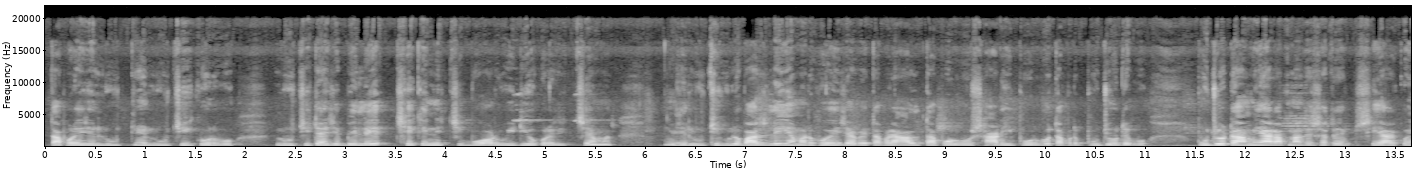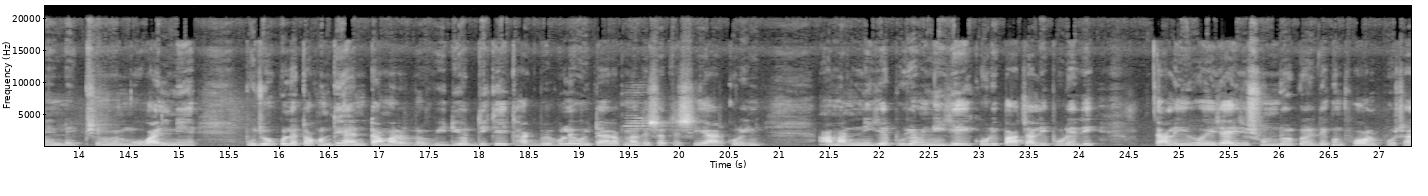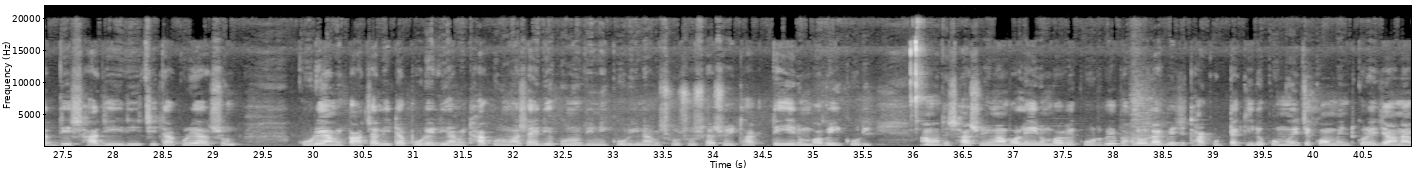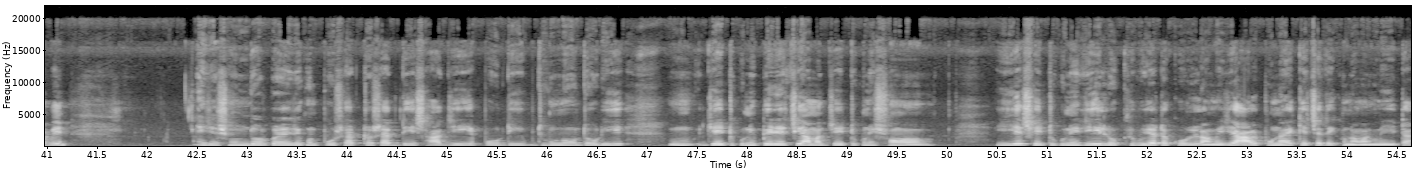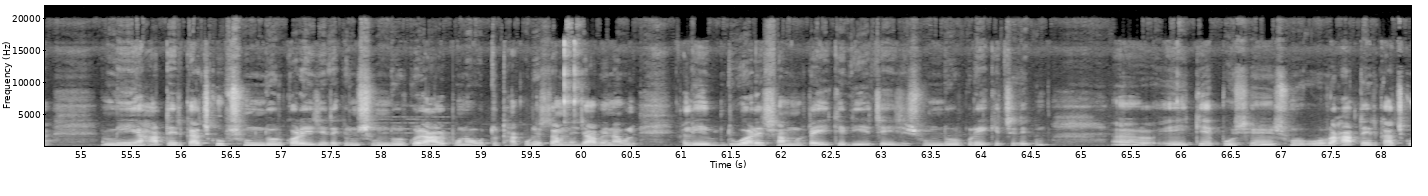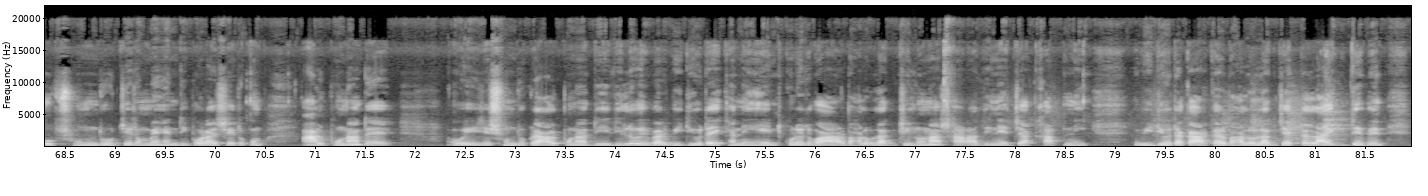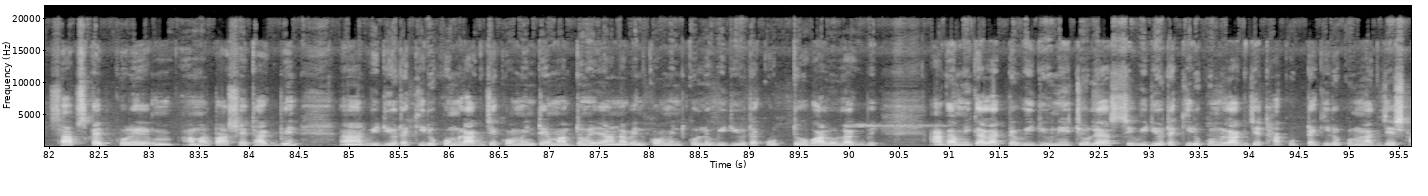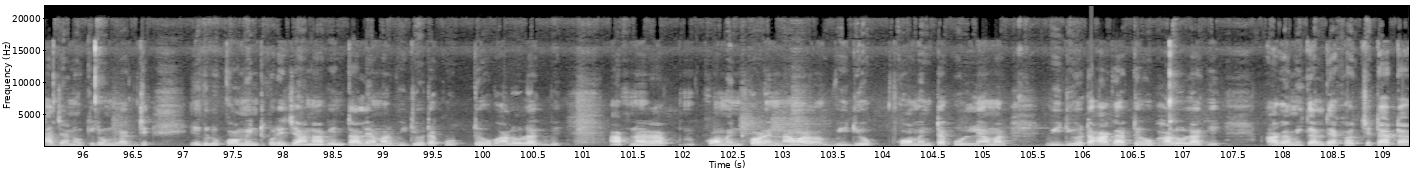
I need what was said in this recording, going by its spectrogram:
তারপরে যে লুচি লুচি করব লুচিটা যে বেলে ছেঁকে নিচ্ছি, বর ভিডিও করে দিচ্ছে আমার। যে লুচিগুলো বাজলেই আমার হয়ে যাবে। তারপরে আলতা পরবো, শাড়ি পরবো, তারপরে পুজো দেবো। পুজোটা আমি আর আপনাদের সাথে শেয়ার করে মোবাইল নিয়ে পুজো করলে তখন ধ্যানটা আমার ভিডিওর দিকেই থাকবে বলে ওইটা আর আপনাদের সাথে শেয়ার করিনি। আমার নিজের পুজো আমি নিজেই করি, পাঁচালি পরে দিই, তাহলেই হয়ে যায়। যে সুন্দর করে দেখুন ফল প্রসাদ দিয়ে সাজিয়ে দিয়েছি ঠাকুরে আসন। করে আমি পাঁচালিটা পরে দিই। আমি ঠাকুর মশাই দিয়ে কোনো দিনই করি না। আমি শ্বশুর শাশুড়ি থাকতেই এরমভাবেই করি। আমাদের শাশুড়ি মা বলে এরমভাবে করবে, ভালো লাগবে। যে ঠাকুরটা কীরকম হয়েছে কমেন্ট করে জানাবেন। এই যে সুন্দর করে দেখুন প্রসাদ টসাদ দিয়ে সাজিয়ে, প্রদীপ, ধুনো ধরিয়ে যেটুকুনি পেরেছি, আমার যেটুকুনি স- ইয়ে সেইটুকুনি দিয়েই লক্ষ্মী পূজাটা করলাম। এই যে আলপনা এঁকেছে দেখুন আমার মেয়েটা। মেয়ে হাতের কাজ খুব সুন্দর করে, এই যে দেখুন সুন্দর করে আলপনা ও তো ঠাকুরের সামনে যাবে না বলে খালি এই দুয়ারের সামনেটা এঁকে দিয়েছে। এই যে সুন্দর করে এঁকেছে দেখুন। এঁকে পোষে ওর হাতের কাজ খুব সুন্দর যেরকম মেহেন্দি পরায় সেরকম আলপনা দেয়। ওই যে সুন্দর করে আলপনা দিয়ে দিল, এবার ভিডিওটা এখানেই এন্ড করে দেবো। আর ভালো লাগছিল না সারা দিনের যা খাটনি, ভিডিওটা কার কার ভালো লাগছে একটা লাইক দেবেন সাবস্ক্রাইব করে আমার পাশে থাকবেন। আর ভিডিওটা কীরকম লাগছে কমেন্টের মাধ্যমে জানাবেন। কমেন্ট করলে ভিডিওটা করতেও ভালো লাগবে। আগামীকাল একটা ভিডিও নিয়ে চলে আসছি। ভিডিওটা কীরকম লাগছে, ঠাকুরটা কীরকম লাগছে, সাজানো কীরকম লাগছে, এগুলো কমেন্ট করে জানাবেন। তাহলে আমার ভিডিওটা করতেও ভালো লাগবে। আপনারা কমেন্ট করেন না, আমার ভিডিও কমেন্টটা করলে আমার ভিডিওটা আগাতেও ভালো লাগে। আগামীকাল দেখা হচ্ছে, টাটা।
